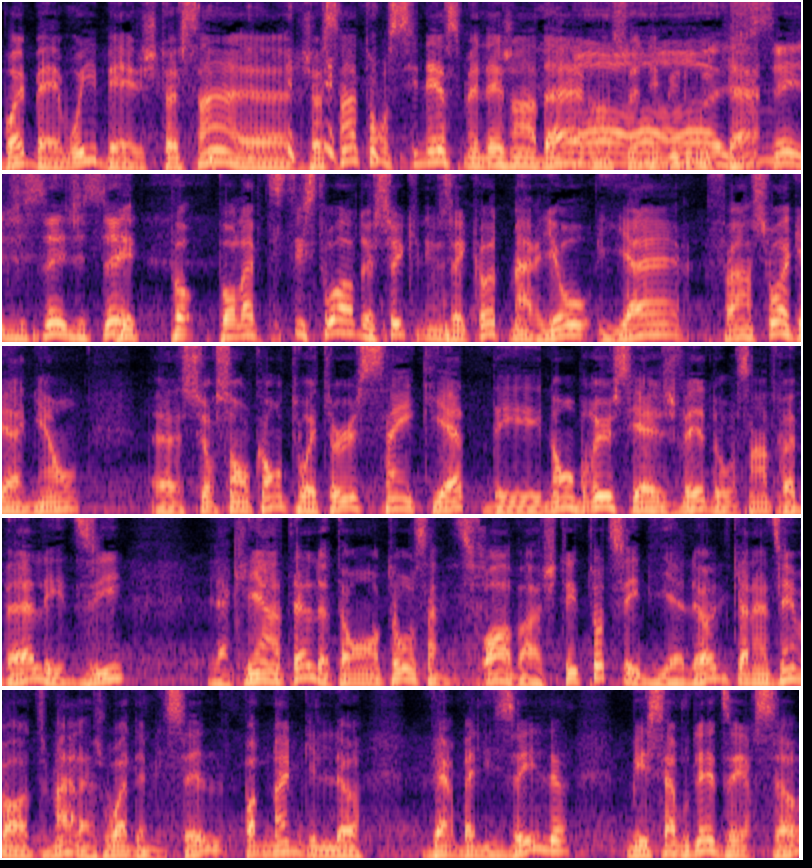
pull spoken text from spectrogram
Oui, ben oui, ben je te sens, euh, je sens ton cynisme légendaire en ce Ah, début de week-end. Je sais, je sais, je sais. Mais pour, pour la petite histoire de ceux qui nous écoutent, Mario, hier, François Gagnon, euh, sur son compte Twitter, s'inquiète des nombreux sièges vides au Centre Bell et dit la clientèle de Toronto samedi soir va acheter tous ces billets-là. Le Canadien va avoir du mal à jouer à domicile. Pas de même qu'il l'a verbalisé, là, mais ça voulait dire ça.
